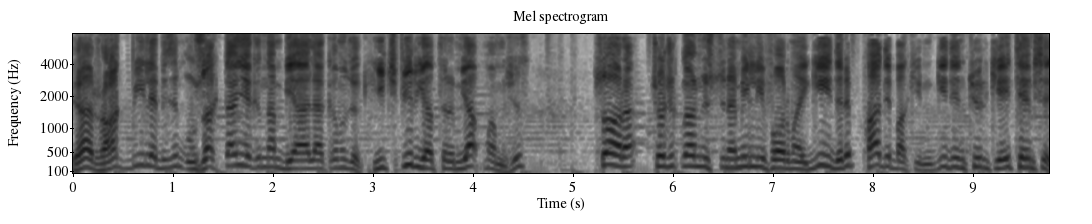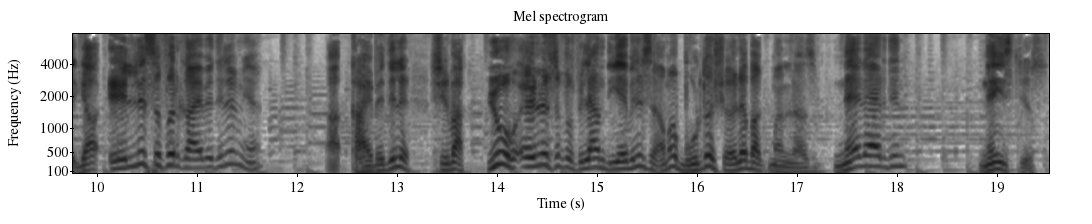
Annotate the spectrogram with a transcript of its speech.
Ya rugby ile bizim uzaktan yakından bir alakamız yok. Hiçbir yatırım yapmamışız. Sonra çocukların üstüne milli formayı giydirip hadi bakayım gidin Türkiye'yi temsil. Ya 50-0 kaybedilir mi ya? Ha, kaybedilir. Şimdi bak yuh 50-0 falan diyebilirsin ama burada şöyle bakman lazım. Ne verdin? Ne istiyorsun?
